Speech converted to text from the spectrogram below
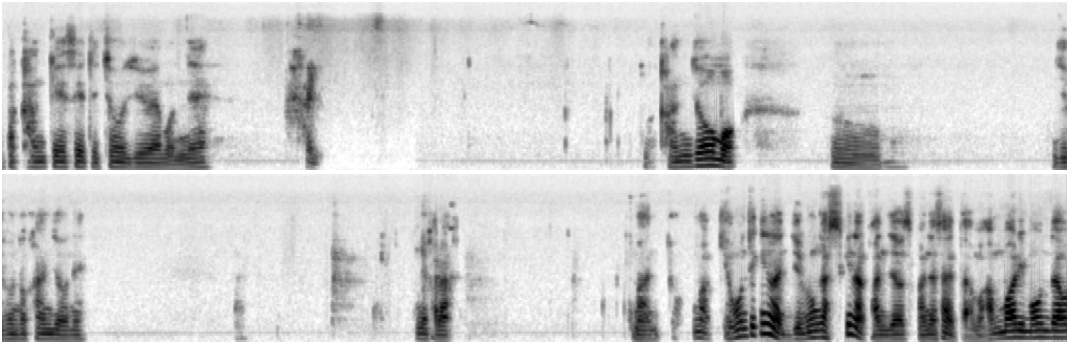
っぱ関係性って超重要やもんね。はい。感情も、うん。自分の感情ね。だから、まあ、まあ、基本的には自分が好きな患者さんやったら、まあ、あんまり問題が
